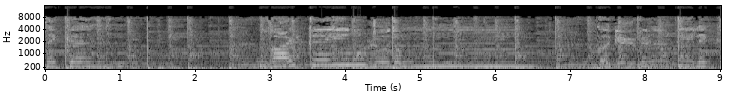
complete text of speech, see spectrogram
அசைக்க வாழ்க்கை முழுதும் மகிழ்வில் திளைக்க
